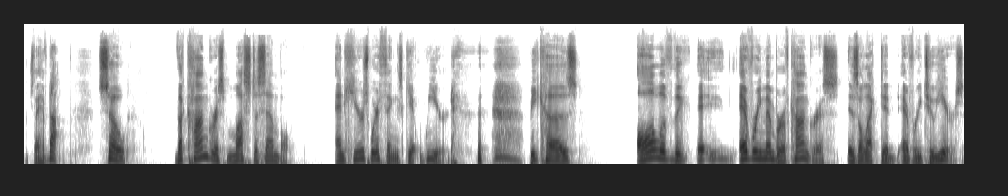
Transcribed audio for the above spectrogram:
which they have not. So the Congress must assemble. And here's where things get weird because all of the every member of Congress is elected every 2 years.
